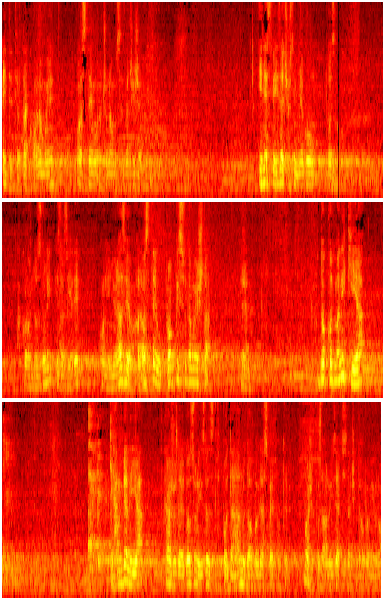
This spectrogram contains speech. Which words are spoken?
Ajde, je tako? Ona mu je, ostaje mu, računamo se, znači žena. I ne smije izaći osim njegovom dozvolom. Ako on dozvoli, izlazi jer je, on je nju razveo, ali ostaje u propisu da mu je šta? Žena. Dok kod Malikija i Hanbelija kažu da je dozvoljeno izlaziti po danu da obavlja sve potrebe. Može po danu izaći, znači da obavi ono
